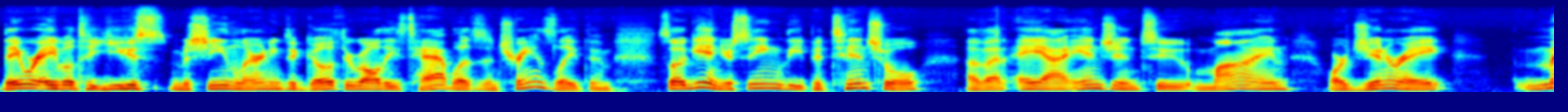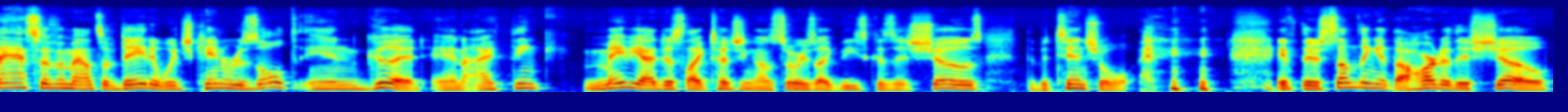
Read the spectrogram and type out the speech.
they were able to use machine learning to go through all these tablets and translate them. So again, you're seeing the potential of an AI engine to mine or generate massive amounts of data, which can result in good. And I think maybe I just like touching on stories like these because it shows the potential. if there's something at the heart of this show,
